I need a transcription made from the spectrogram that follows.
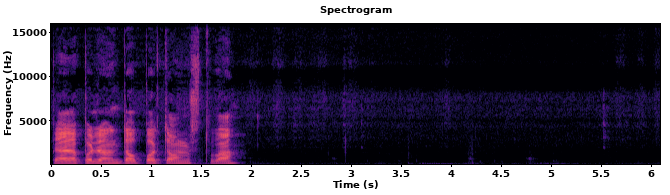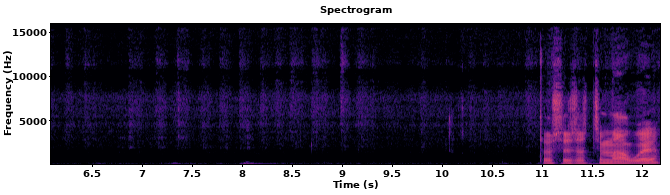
Prawdopodobnie do potomstwa. To się zatrzymały.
